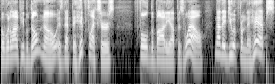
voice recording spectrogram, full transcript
But what a lot of people don't know is that the hip flexors fold the body up as well. Now they do it from the hips,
